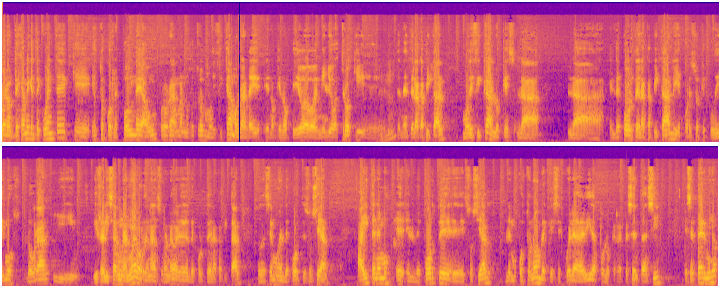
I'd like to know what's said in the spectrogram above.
Bueno, déjame que te cuente que esto corresponde a un programa. Nosotros modificamos la ley en lo que nos pidió Emilio Ostrowski, eh, el intendente de la capital, modificar lo que es la, el deporte de la capital y es por eso que pudimos lograr y, realizar una nueva ordenanza, una nueva ley del deporte de la capital, donde hacemos el deporte social. Ahí tenemos el, deporte eh, social, le hemos puesto nombre, que es Escuela de Vida, por lo que representa en sí ese término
